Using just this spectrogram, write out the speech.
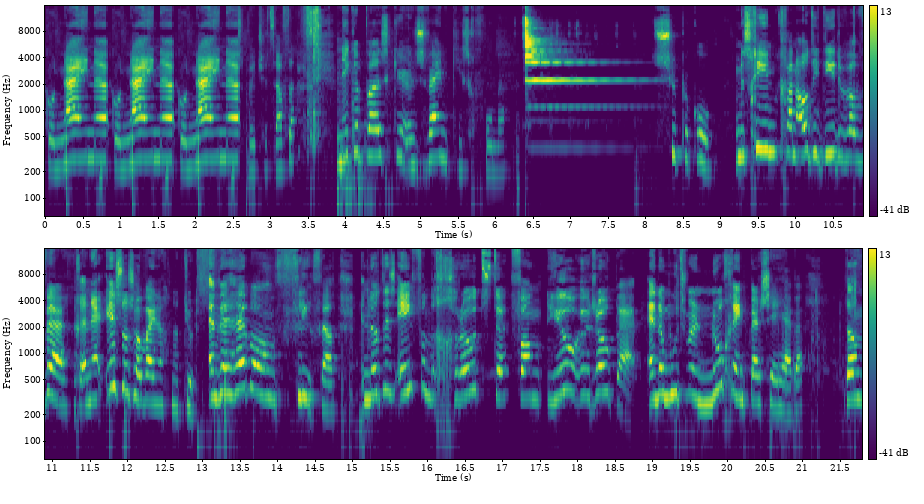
konijnen, konijnen, konijnen. Een beetje hetzelfde. En ik heb wel eens een keer een zwijnkies gevonden. Super cool. Misschien gaan al die dieren wel weg. En er is al zo weinig natuur. En we hebben al een vliegveld. En dat is een van de grootste van heel Europa. En dan moeten we er nog één per se hebben. Dan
